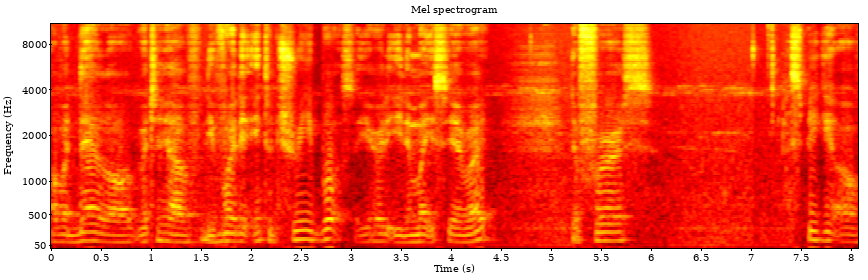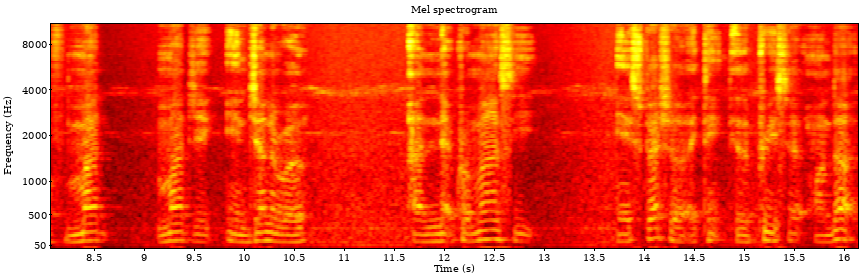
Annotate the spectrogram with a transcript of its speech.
of a dialogue which I have divided into three books. You heard it you might say right? The first speaking of mag magic in general and necromancy in special I think there's a preset on that.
